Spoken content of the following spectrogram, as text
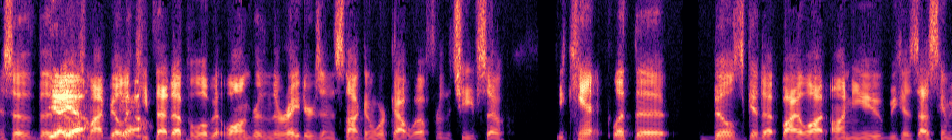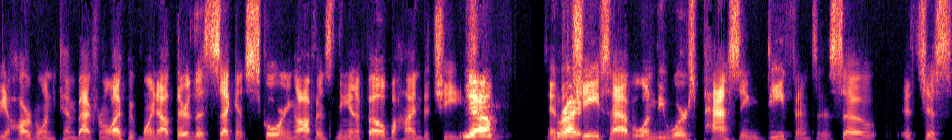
And so the Yeah, Bills yeah, might be able yeah. to keep that up a little bit longer than the Raiders, and it's not going to work out well for the Chiefs. So you can't let the Bills get up by a lot on you because that's going to be a hard one to come back from. Like we point out, they're the second scoring offense in the NFL behind the Chiefs. Yeah, And Right. the Chiefs have one of the worst passing defenses. So it's just,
